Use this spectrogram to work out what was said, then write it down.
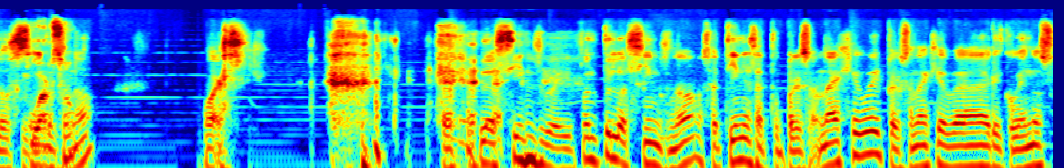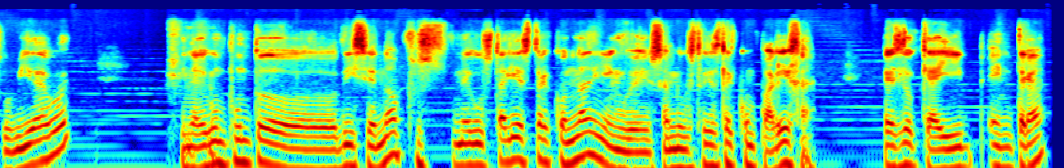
los Sims, ¿no? los Sims, güey. Pon tú los Sims, ¿no? O sea, tienes a tu personaje, güey. El personaje va recorriendo su vida, güey en algún punto dice, no, pues me gustaría estar con alguien, güey, o sea, me gustaría estar con pareja. Es lo que ahí entra,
